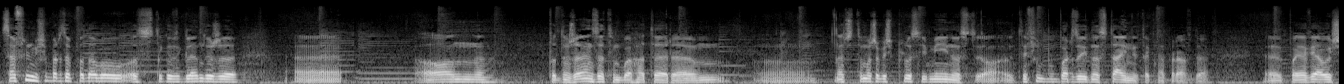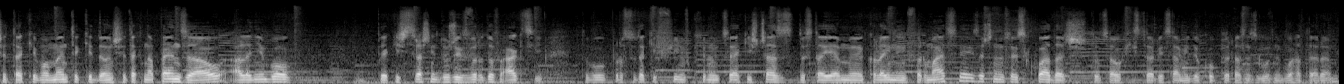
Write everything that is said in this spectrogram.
Sam film mi się bardzo podobał z tego względu, że e, on podążając za tym bohaterem znaczy to może być plus i minus. Ten film był bardzo jednostajny tak naprawdę. E, pojawiały się takie momenty, kiedy on się tak napędzał, ale nie było jakichś strasznie dużych zwrotów akcji. To był po prostu taki film, w którym co jakiś czas dostajemy kolejne informacje i zaczynamy sobie składać tą całą historię sami do kupy razem z głównym bohaterem.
